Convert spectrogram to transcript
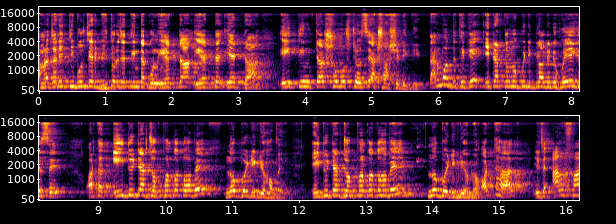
আমরা জানি ত্রিভুজের ভিতরে যে তিনটা এ একটা এ একটা এ একটা, এই তিনটার সমষ্টি হচ্ছে একশো আশি ডিগ্রি। তার মধ্যে থেকে এটার তো নব্বই ডিগ্রি অলরেডি হয়েই গেছে। অর্থাৎ এই দুইটার যোগফল কত হবে? নব্বই ডিগ্রি হবে। এই দুইটার যোগফল কত হবে? নব্বই ডিগ্রি হবে। অর্থাৎ এই যে আলফা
